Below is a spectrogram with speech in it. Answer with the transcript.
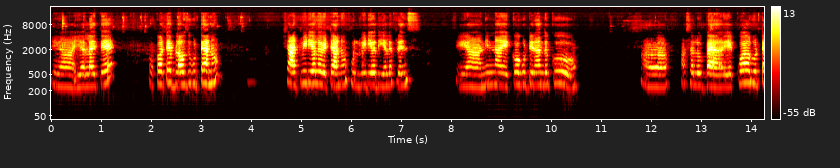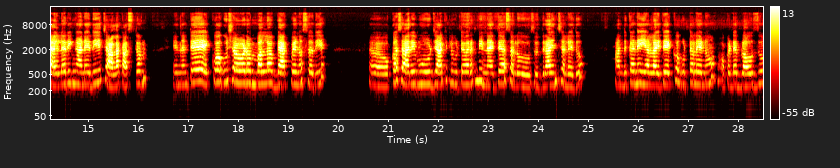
ఇక అయితే ఒకటే బ్లౌజ్ కుట్టాను. షార్ట్ వీడియోలో పెట్టాను ఫుల్ వీడియో తీయలే ఫ్రెండ్స్. ఇక నిన్న ఎక్కువ కుట్టినందుకు అసలు బ్యా ఎక్కువ టైలరింగ్ అనేది చాలా కష్టం. ఏంటంటే ఎక్కువ కూర్చోవడం వల్ల బ్యాక్ పెయిన్ వస్తుంది. ఒక్కసారి మూడు జాకెట్లు కుట్టే వరకు నిన్నైతే అసలు శుద్ధ్రాయించలేదు అందుకని ఇలా అయితే ఎక్కువ కుట్టలేను. ఒకటే బ్లౌజు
